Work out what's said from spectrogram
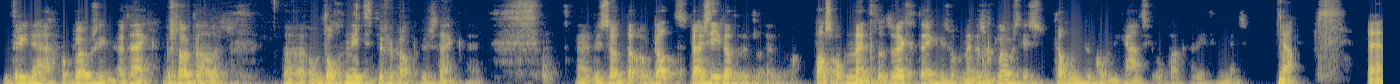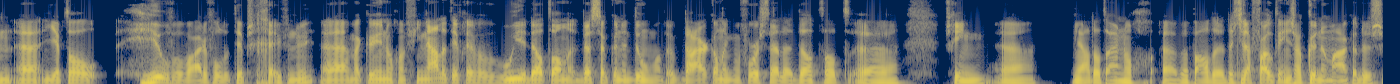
drie dagen voor closing uiteindelijk besloten hadden om toch niet te verkopen. Dus, dus dat, ook dat, daar zie je dat pas op het moment dat het werk getekend is, op het moment dat het geclosed is, dan de communicatie oppakken richting de mensen. Ja, en uh, je hebt al heel veel waardevolle tips gegeven nu. Uh, maar kun je nog een finale tip geven over hoe je dat dan het best zou kunnen doen? Want ook daar kan ik me voorstellen dat dat uh, misschien ja, dat daar nog bepaalde. dat je daar fouten in zou kunnen maken. Dus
